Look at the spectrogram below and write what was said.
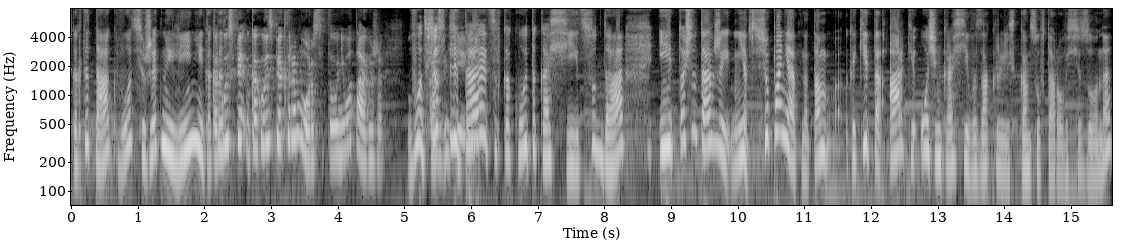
Как-то так, вот сюжетные линии. Как, как, у, спе- как у инспектора Морса, то у него так же. Вот, все сплетается серии. в какую-то косицу, да. И точно так же, нет, все понятно. Там какие-то арки очень красиво закрылись к концу второго сезона.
